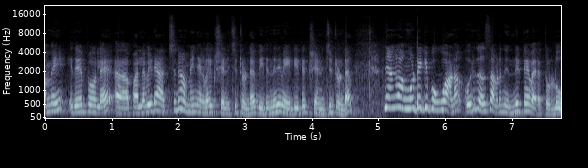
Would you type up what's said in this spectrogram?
അമ്മേ ഇതേപോലെ പല്ലവിയുടെ അച്ഛനും അമ്മയും ഞങ്ങളെ ക്ഷണിച്ചിട്ടുണ്ട് വിരുന്നിന് വേണ്ടിയിട്ട് ക്ഷണിച്ചിട്ടുണ്ട്. ഞങ്ങൾ അങ്ങോട്ടേക്ക് പോവുകയാണ് ഒരു ദിവസം അവിടെ നിന്നിട്ടേ വരത്തുള്ളൂ.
